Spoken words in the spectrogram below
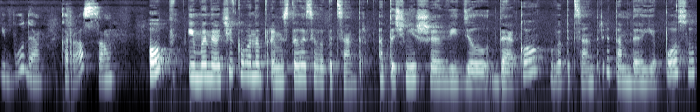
І буде краса. Оп, і ми неочікувано перемістилися в епіцентр, а точніше, в відділ Деко в епіцентрі, там, де є посуд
